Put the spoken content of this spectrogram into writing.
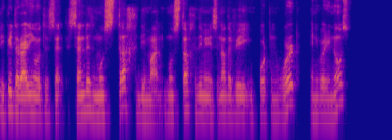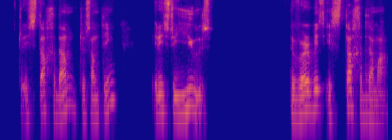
Repeat the writing of the se sentence. Mustakhdiman. Mustakhdim is another very important word. Anybody knows? To istakhdam to something. It is to use. The verb is istakhdama.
